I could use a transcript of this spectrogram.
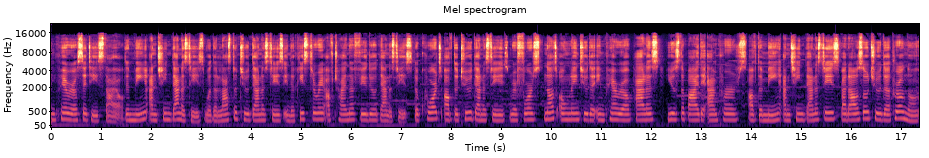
imperial city style. The Ming and Qing dynasties were the last two dynasties in the history of China feudal dynasties. The court of the two dynasties refers not only to the imperial palace used by the emperors of the Ming and Qing dynasties, but also to the pronoun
